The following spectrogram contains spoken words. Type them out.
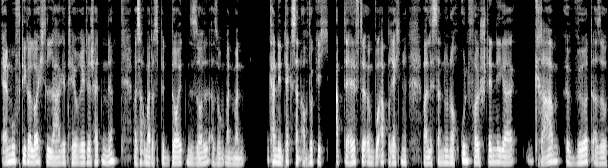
ernmuftiger Leuchtelage theoretisch hätten, ne? Was auch immer das bedeuten soll. Also man, man kann den Text dann auch wirklich ab der Hälfte irgendwo abbrechen, weil es dann nur noch unvollständiger Kram wird. Also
